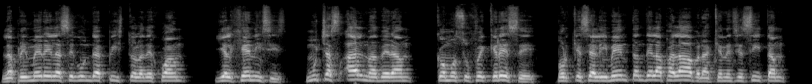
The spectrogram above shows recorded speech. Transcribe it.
la primera y la segunda epístola de Juan y el Génesis, muchas almas verán cómo su fe crece porque se alimentan de la palabra que necesitan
